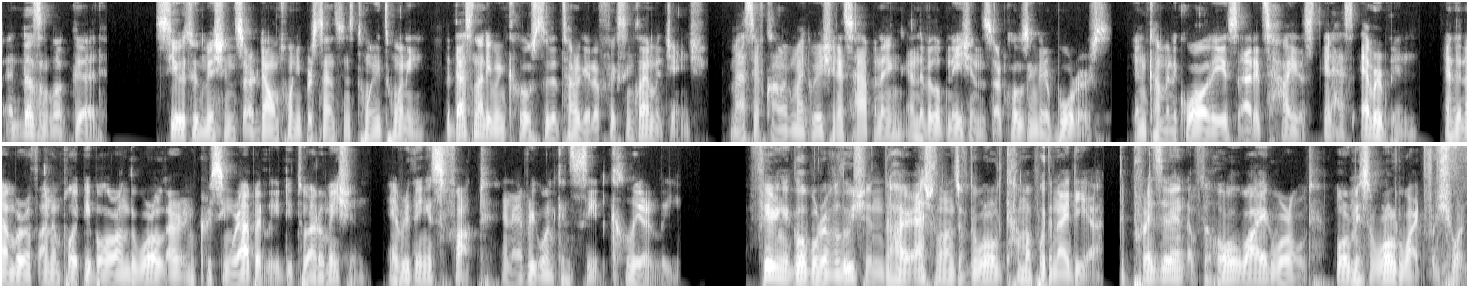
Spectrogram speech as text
it doesn't look good. CO2 emissions are down 20% since 2020, but that's not even close to the target of fixing climate change. Massive climate migration is happening, and developed nations are closing their borders. Income inequality is at its highest it has ever been, and the number of unemployed people around the world are increasing rapidly due to automation. Everything is fucked, and everyone can see it clearly. Fearing a global revolution, the higher echelons of the world come up with an idea. The president of the whole wide world, or Mr. Worldwide for short.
